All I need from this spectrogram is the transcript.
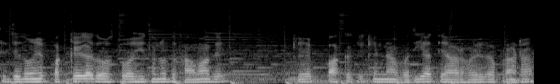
ਤੇ ਜਦੋਂ ਇਹ ਪੱਕੇਗਾ ਦੋਸਤੋ, ਅਸੀਂ ਤੁਹਾਨੂੰ ਦਿਖਾਵਾਂਗੇ ਕਿ ਪੱਕ ਕੇ ਕਿੰਨਾ ਵਧੀਆ ਤਿਆਰ ਹੋਏਗਾ ਪਰਾਂਠਾ।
